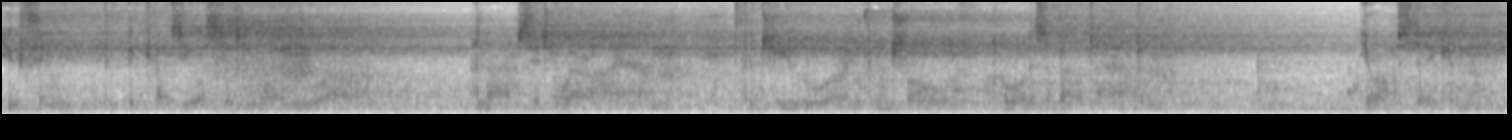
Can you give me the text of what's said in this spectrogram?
You think that because you are sitting where you are, and I am sitting where I am, that you are in control of what is about to happen. You are mistaken.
